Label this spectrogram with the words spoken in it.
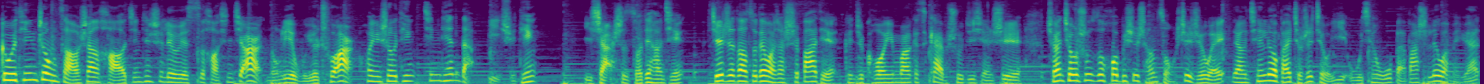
各位听众，早上好！今天是六月四号，星期二，农历五月初二，欢迎收听今天的必须听。以下是昨天行情，截止到昨天晚上十八点，根据 Coin Market Cap 数据显示，全球数字货币市场总市值为两千六百九十九亿五千五百八十六万美元，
